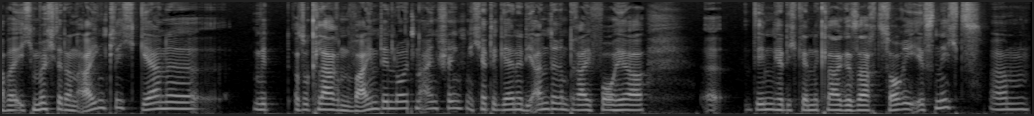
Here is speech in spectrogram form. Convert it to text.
Aber ich möchte dann eigentlich gerne mit, also klaren Wein den Leuten einschenken. Ich hätte gerne die anderen drei vorher, äh, denen hätte ich gerne klar gesagt, sorry, ist nichts. Ähm,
